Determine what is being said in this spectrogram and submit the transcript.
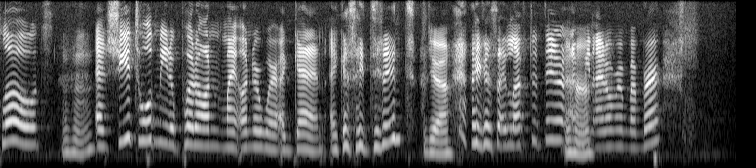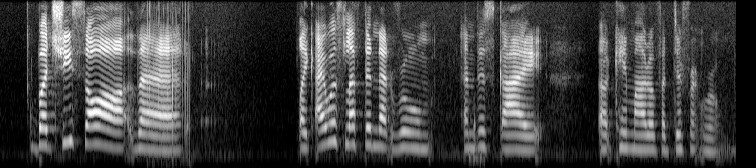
clothes. Mm-hmm. and she told me to put on my underwear again. I guess i didn't. Yeah. i guess i left it there. I Uh-huh. mean i don't remember. But she saw that like i was left in that room and this guy uh, came out of a different room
